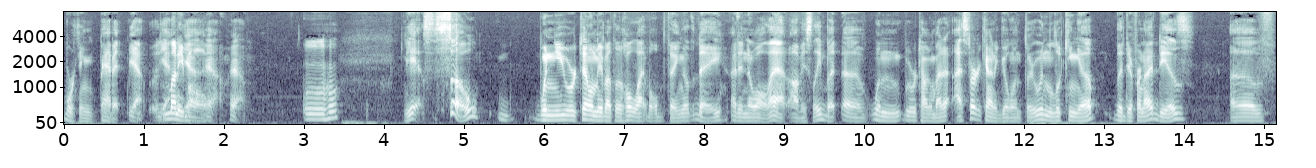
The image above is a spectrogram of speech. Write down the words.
working habit." Yeah, yeah Moneyball. Yeah, yeah. yeah. Mm-hmm. Yes. So when you were telling me about the whole light bulb thing the other day, I didn't know all that, obviously, but uh, when we were talking about it, I started kind of going through and looking up the different ideas of,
